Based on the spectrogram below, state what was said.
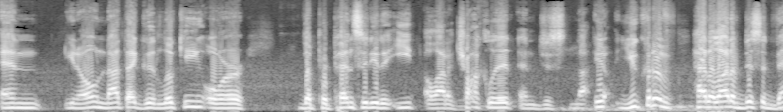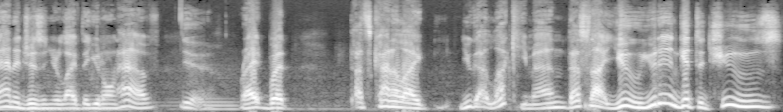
and you know, not that good looking, or the propensity to eat a lot of chocolate and just not. You know, you could have had a lot of disadvantages in your life that you don't have Yeah. right? But that's kind of like you got lucky, man. That's not you. You didn't get to choose.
